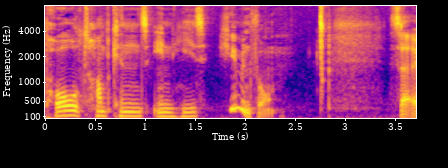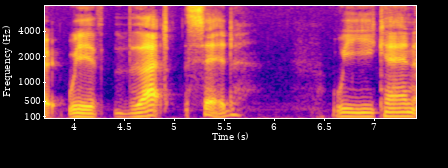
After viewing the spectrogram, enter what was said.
Paul Tompkins in his human form. So, with that said, we can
